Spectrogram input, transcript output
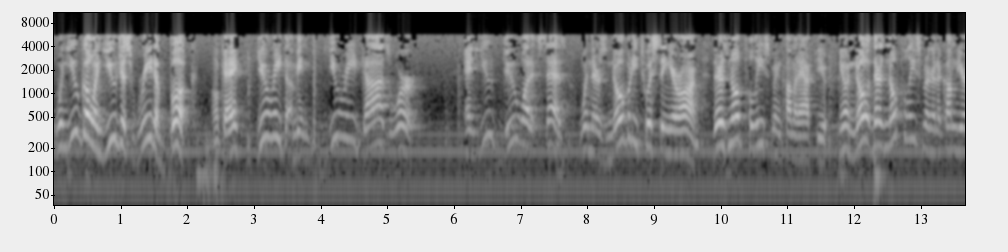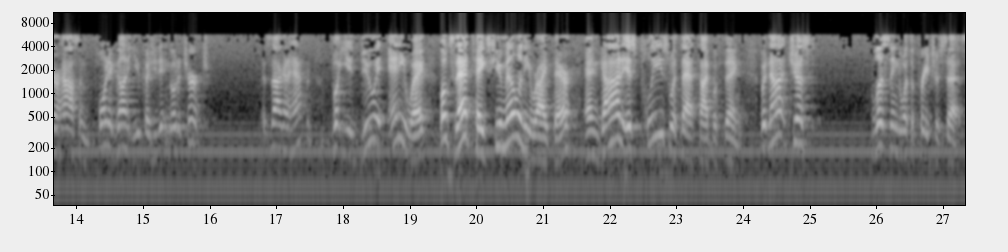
When you go and you just read a book, okay? You read the, I mean, you read God's word and you do what it says when there's nobody twisting your arm. There's no policeman coming after you. You know, no, there's no policeman going to come to your house and point a gun at you because you didn't go to church. It's not going to happen. But you do it anyway. Folks, that takes humility right there, and God is pleased with that type of thing. But not just listening to what the preacher says.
